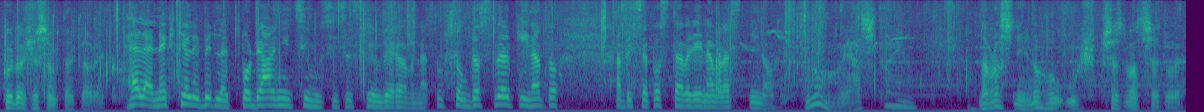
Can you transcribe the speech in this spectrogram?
škoda, že jsou tak daleko. Hele, nechtěli bydlet po dálnici, musí se s tím vyrovnat. Už jsou dost velký na to, aby se postavili na vlastní nohy. No, já stojím na vlastní nohou už přes 20 let.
